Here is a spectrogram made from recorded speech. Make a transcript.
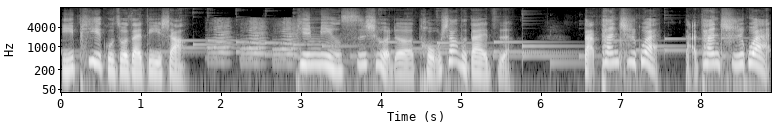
一屁股坐在地上，拼命撕扯着头上的袋子，打贪吃怪，打贪吃怪！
